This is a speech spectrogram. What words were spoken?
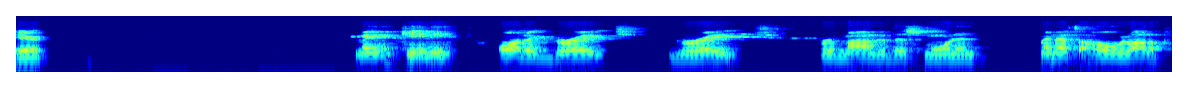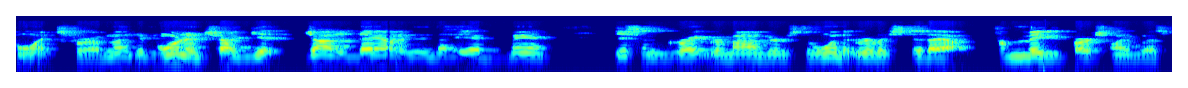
Eric. Man, Kenny, what a great, great reminder this morning. Man, that's a whole lot of points for a Monday morning to try to get jotted down and in the head. But man, just some great reminders. The one that really stood out for me personally was,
